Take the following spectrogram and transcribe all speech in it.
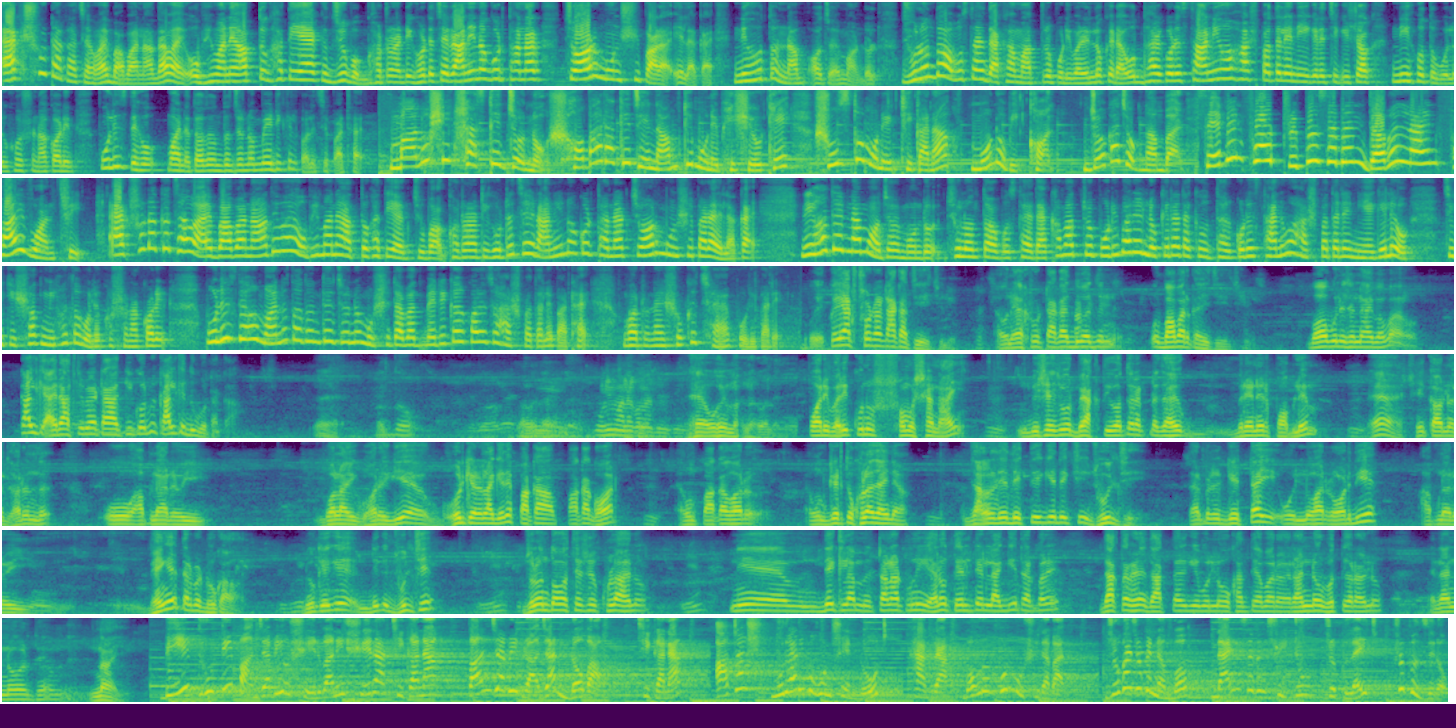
একশো টাকা চাওয়ায় বাবা না দেওয়ায় অভিমানে আত্মঘাতী এক যুবক। ঘটনাটি ঘটেছে রানীনগর থানার চর মুন্সিপাড়া এলাকায়। নিহতর নাম অজয় মণ্ডল। ঝুলন্ত অবস্থায় দেখা মাত্র পরিবারের লোকেরা উদ্ধার করে স্থানীয় হাসপাতালে নিয়ে গেলে চিকিৎসক নিহত বলে ঘোষণা করেন। পুলিশ দেহ ময়নাতদন্তের জন্য মেডিকেল কলেজে পাঠায়। মানসিক স্বাস্থ্যের জন্য সবার আগে যে নামটি মনে ভেসে ওঠে, সুস্থ মনের ঠিকানা মনোবীক্ষণ। যোগাযোগ number seven four triple seven double nine five one three একশো টাকা চাওয়ায় বাবা না দেওয়ায় অভিমানে আত্মঘাতী এক যুবক। ঘটনাটি ঘটেছে রানীনগর থানার চর মুন্সিপাড়া এলাকায়। নিহতের নাম অজয় মণ্ডল। ঝুলন্ত অবস্থায় দেখামাত্র পরিবারের লোকেরা তাকে উদ্ধার করে স্থানীয় হাসপাতালে নিয়ে গেলেও চিকিৎসক নিহত বলে ঘোষণা করেন। পুলিশ দেহ ময়নাতদন্তের জন্য মুর্শিদাবাদ মেডিকেল কলেজ ও হাসপাতালে পাঠায়। ঘটনায় শোকের ছায়া পরিবারে। একশোটা টাকা চেয়েছিল। এখন একশো টাকা দেওয়ার জন্য ওর বাবার কাছে চেয়েছিল বাবা বলেছে নাই বাবা কালকে আর রাত্রিবেলা টাকা কী করবি? কালকে দেবো টাকা। হ্যাঁ তো। হ্যাঁ ওই মানে বলে পারিবারিক কোনো সমস্যা নাই। বিশেষ ওর ব্যক্তিগত একটা যাই হোক ব্রেনের প্রবলেম। হ্যাঁ সেই কারণে ধরেন ও আপনার ওই গলায় ঘরে গিয়ে হড়কেটা লাগিয়ে দেয় পাকা পাকা ঘর। এখন পাকা ঘর এখন গেট তো খোলা যায় না। জানলা দিয়ে দেখতে গিয়ে দেখছি ঝুলছে। তারপরে গেটটাই ওই লোহার রড দিয়ে আপনার ওই ভেঙে তারপর ঢোকা হয়। ঢুকে গিয়ে দিকে ঝুলছে। ঝুলন্ত অবস্থায় সে খোলা হলো। নিয়ে দেখলাম টানাটুনি এলো তেল টেল লাগিয়ে তারপরে ডাক্তার ডাক্তার গিয়ে বলল, ওখান থেকে আবার রান্নাঘর ভর্তি করা হলো। রান্নাঘর নাই। বিয়ের ধুতি, পাঞ্জাবি ও শেরওয়ানির সেরা ঠিকানা পাঞ্জাবির রাজা নবাব। ঠিকানা আটাশ মুরারিমোহন সেন রোড, খাগড়া, বহরমপুর মুর্শিদাবাদ। যোগাযোগের নম্বর nine seven three two triple eight triple zero.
